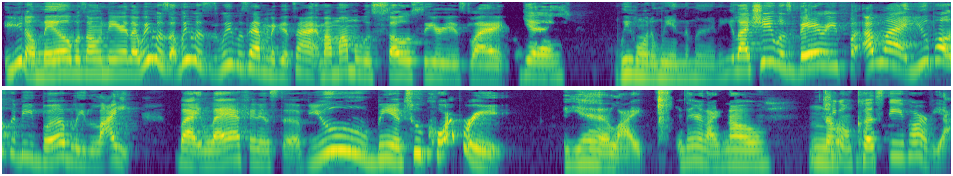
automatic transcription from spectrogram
You know, Mel was on there. Like we was, we was, we was having a good time. My mama was so serious. Like, yeah, we want to win the money. Like she was very. Fu- I'm like, you supposed to be bubbly, light like laughing and stuff. You being too corporate. Yeah, like they're like, no, no. she gonna cut Steve Harvey out.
